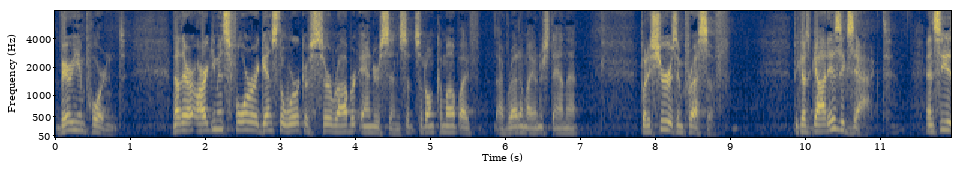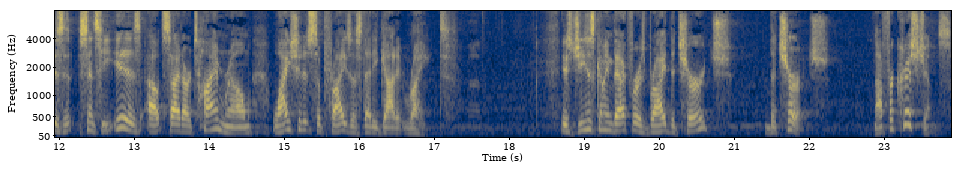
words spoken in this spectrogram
Very important. Now, there are arguments for or against the work of Sir Robert Anderson, so, so don't come up. I've, I've read them, I understand that. But it sure is impressive because God is exact. And see, since he is outside our time realm, why should it surprise us that he got it right? Is Jesus coming back for his bride, the church? The church. Not for Christians.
